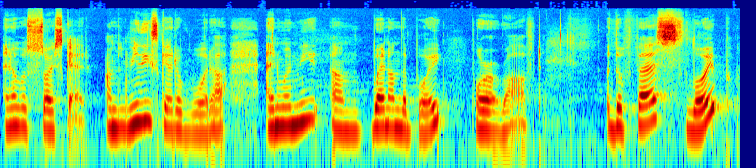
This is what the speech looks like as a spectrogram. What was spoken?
and I was so scared. I'm really scared of water. And when we um, went on the boat or a raft, the first slope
